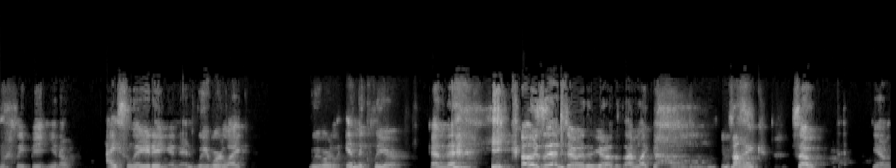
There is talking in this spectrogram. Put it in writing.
really be, you know, isolating, and, and we were like, we were in the clear. And then he goes into it, you know, I'm like, oh, Mike. So, you know,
